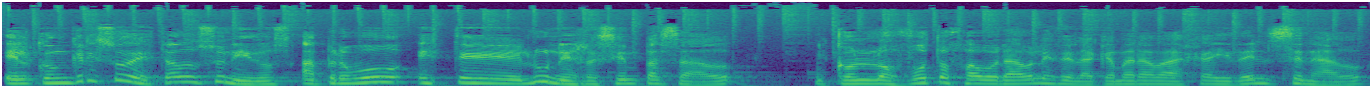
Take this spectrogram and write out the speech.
El Congreso de Estados Unidos aprobó este lunes recién pasado, con los votos favorables de la Cámara Baja y del Senado,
